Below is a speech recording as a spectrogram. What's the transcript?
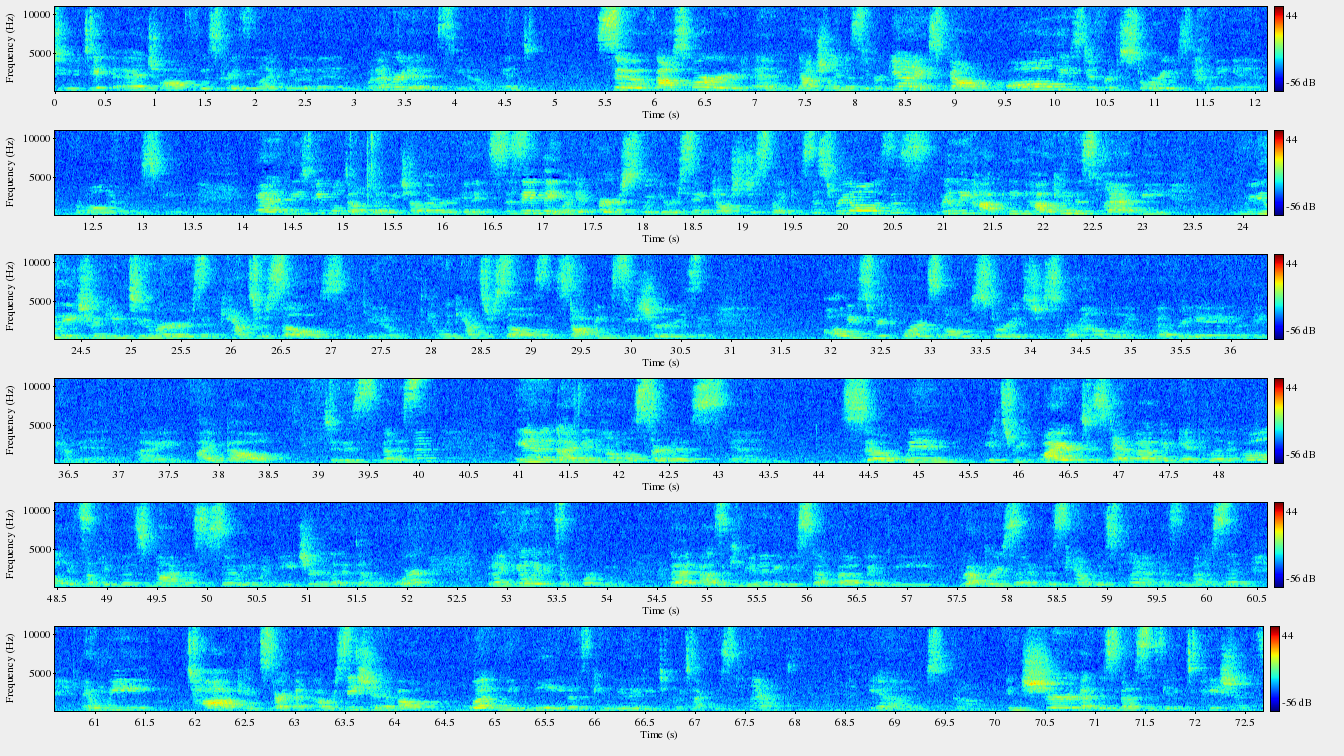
to take the edge off this crazy life we live in, whatever it is. And so fast forward, and Naturally Mystic Organics found all these different stories coming in from all over the state. And these people don't know each other, and it's the same thing. Like at first, what you were saying, Josh, just like, is this real? Is this really happening? How can this plant be really shrinking tumors and cancer cells, you know, killing cancer cells and stopping seizures and all these reports and all these stories just are humbling every day that they come in. I, I bow to this medicine and I'm in humble service. And so when it's required to step up and get political, it's something that's not necessarily in my nature that I've done before, but I feel like it's important that as a community we step up and we represent this cannabis plant as a medicine. And we talk and start that conversation about what we need as a community to protect this plant. And um, ensure that this medicine is getting to patients,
